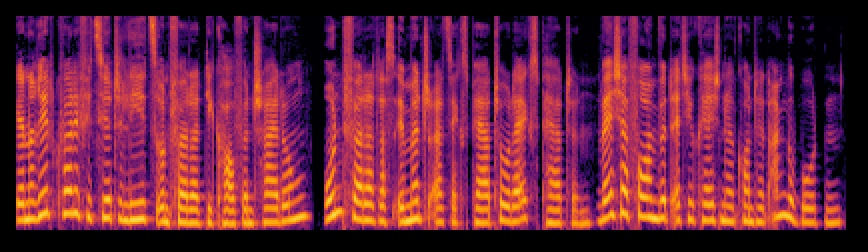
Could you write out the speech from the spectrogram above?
generiert qualifizierte Leads und fördert die Kaufentscheidung und fördert das Image als Experte oder Expertin. In welcher Form wird Educational Content angeboten?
